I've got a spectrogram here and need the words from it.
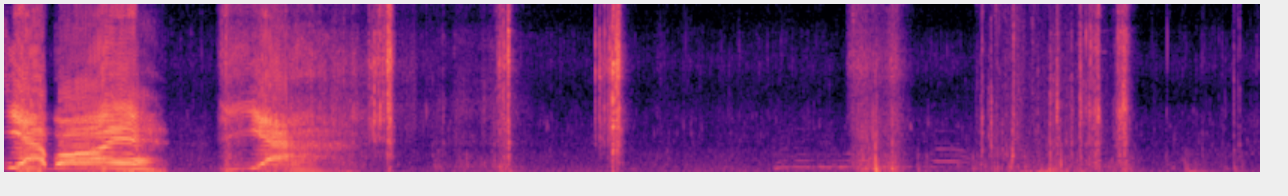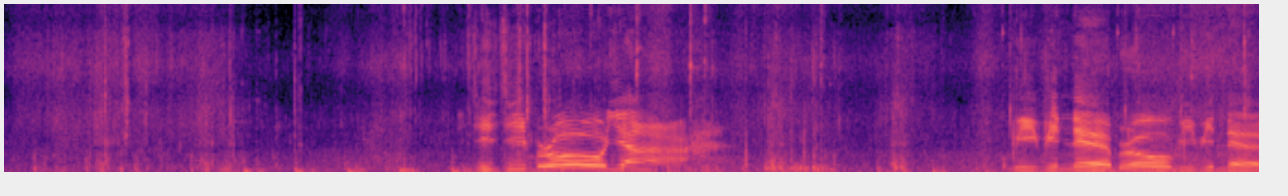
Yeah, boy! Yeah! GG, bro! Yeah! We winner, bro! We winner!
